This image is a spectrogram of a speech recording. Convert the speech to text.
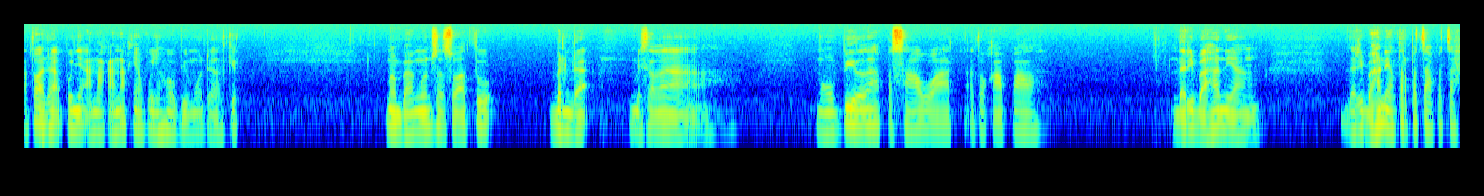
atau ada punya anak-anak yang punya hobi model kit? Membangun sesuatu benda misalnya mobil lah pesawat atau kapal dari bahan yang dari bahan yang terpecah-pecah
